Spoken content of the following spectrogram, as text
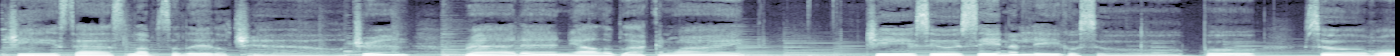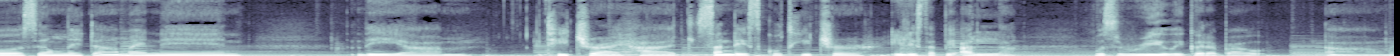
Jesus loves the little children, red and yellow, black and white. Jesus inaligo supo, suro silnitamainin. The um, teacher I had, Sunday school teacher, Ilisapi Allah, was really good about um,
